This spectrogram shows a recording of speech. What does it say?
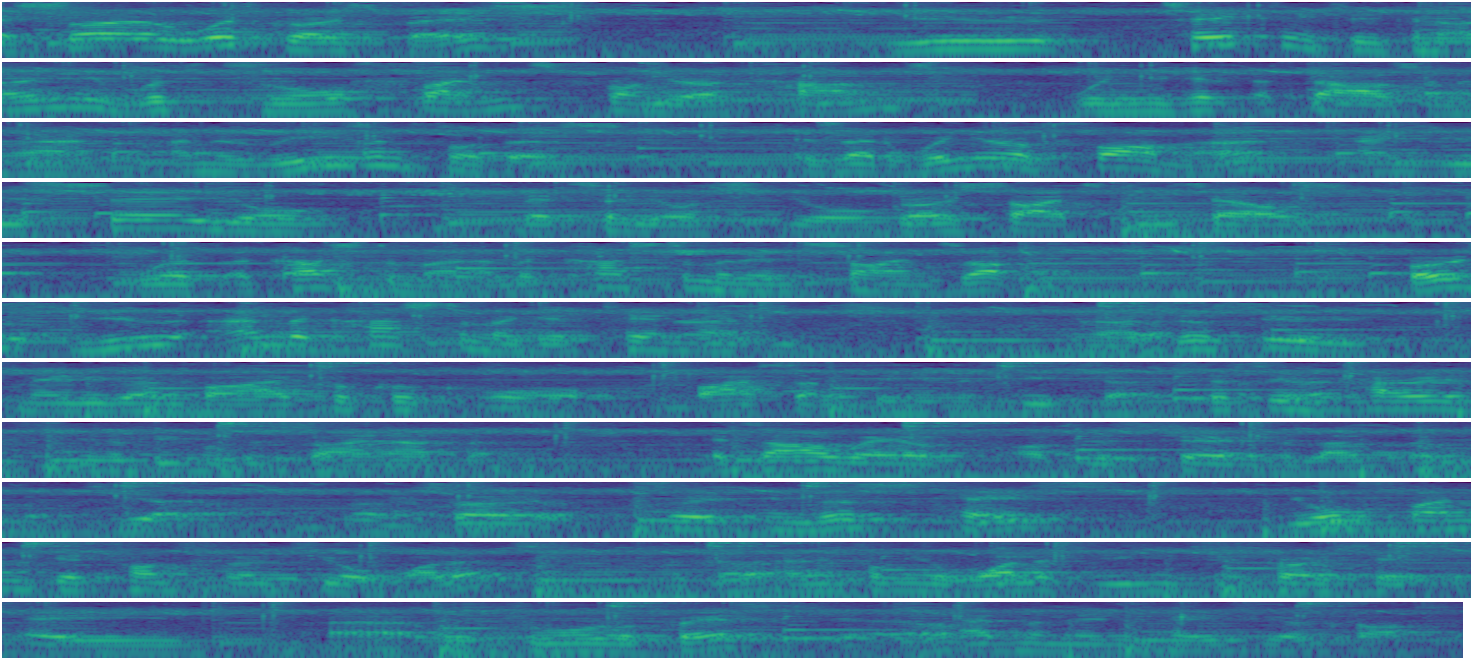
So with GroSpace, you technically can only withdraw funds from your account when you hit a thousand rand. And the reason for this is that when you're a farmer and you share your, let's say your, your grow site details with a customer and the customer then signs up, both you and the customer get 10 rand each. You know, just to maybe go and buy a cook or buy something in the future. Just to encourage, you know, people to sign up and it's our way of, of just sharing the love a little bit. Yeah. So, so in this case, your funds get transferred to your wallet, Okay. and then from your wallet you need to process a uh, withdrawal request. Yeah. Admin then pays you across.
